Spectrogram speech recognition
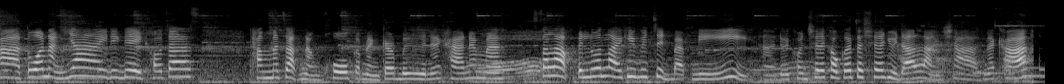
ค่ะ ตัวหนังใหญ่เด็ก ๆ เขาจะทำมาจากหนังโคกับหนังกระบือนะคะนำมาอ๋อสลับเป็นลวดลายที่วิจิตรแบบนี้อ่าโดยคนเชิดเขาก็จะเชิดอยู่ด้านหลังฉากนะคะ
